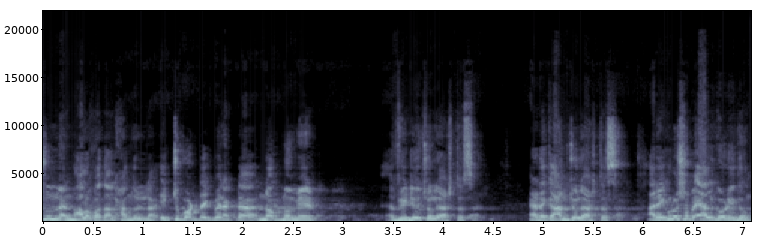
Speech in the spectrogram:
শুনলেন, ভালো কথা, আলহামদুলিল্লাহ। একটু পর দেখবেন একটা নগ্ন মেয়ের ভিডিও চলে আসতেছে, একটা গান চলে আসতেছে। আর এগুলো সব অ্যালগোরিদম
